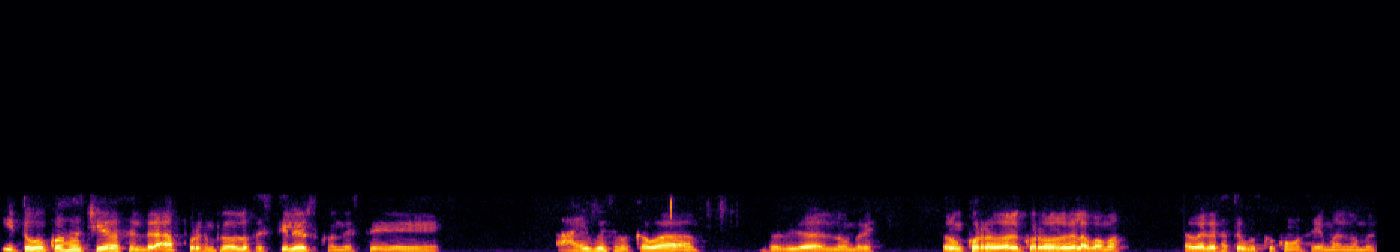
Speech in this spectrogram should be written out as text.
Y tuvo cosas chidas el draft, por ejemplo, los Steelers con este... Ay, güey, se me acaba de olvidar el nombre. Pero un corredor, el corredor de Alabama. A ver, déjate, busco cómo se llama el nombre.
